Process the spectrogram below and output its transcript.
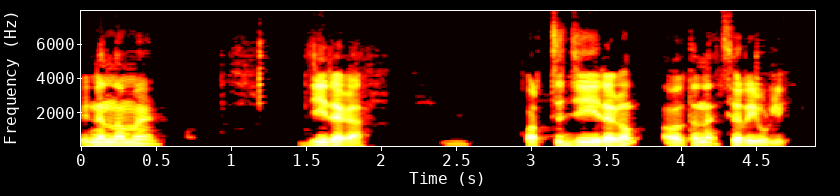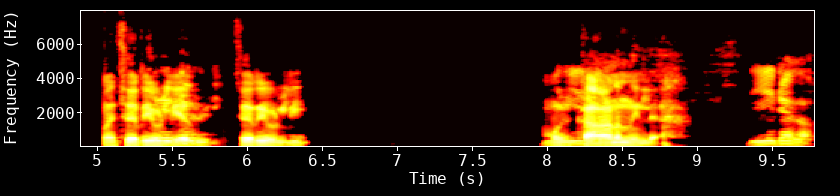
പിന്നെ നമ്മ ജീരക. കുറച്ച് ജീരകം അതുപോലെ തന്നെ ചെറിയ ഉള്ളി. ചെറിയ ഉള്ളി ചെറിയ ഉള്ളി. നമുക്ക് കാണുന്നില്ല. ജീരകം.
